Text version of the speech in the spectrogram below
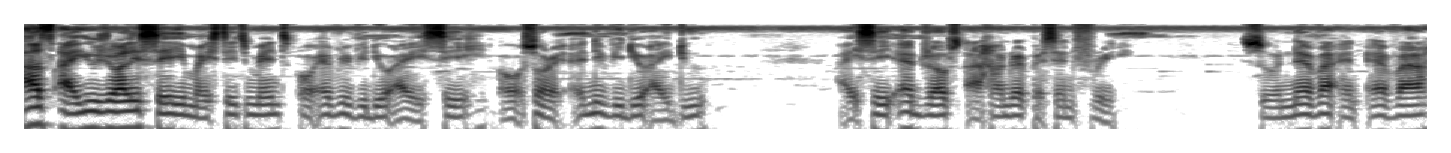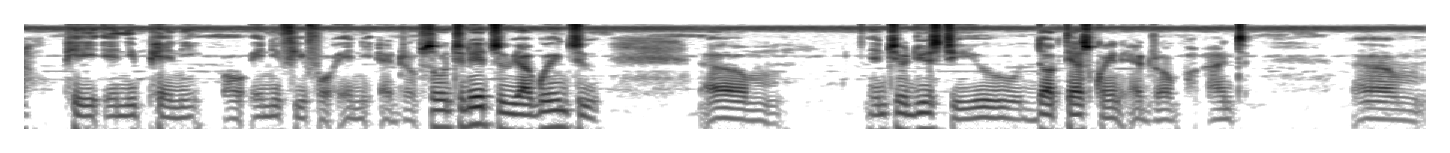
As i usually say in my statement or every video i say or sorry any video i do i say airdrops are 100 percent free. So never and ever pay any penny or any fee for any airdrop. So today too we are going to um, introduce to you doctor's coin airdrop and um,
